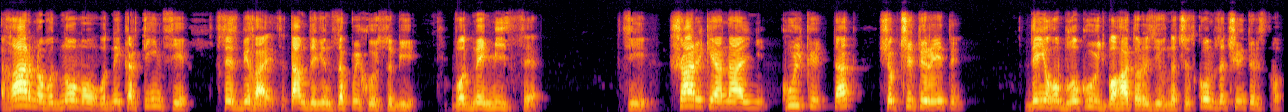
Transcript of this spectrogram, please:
гарно в одному, в одній картинці все збігається. Там, де він запихує собі в одне місце ці шарики анальні, кульки, так, щоб читерити, де його блокують багато разів начиском за читерство,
